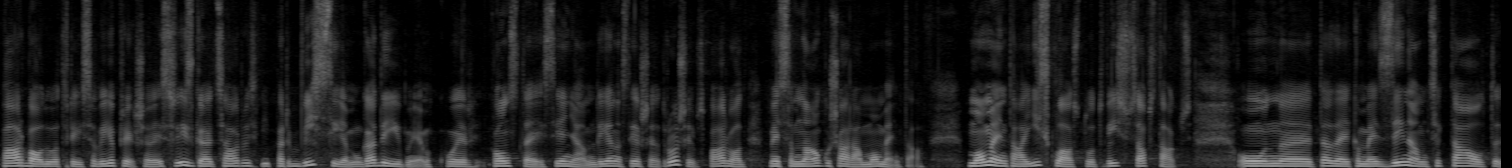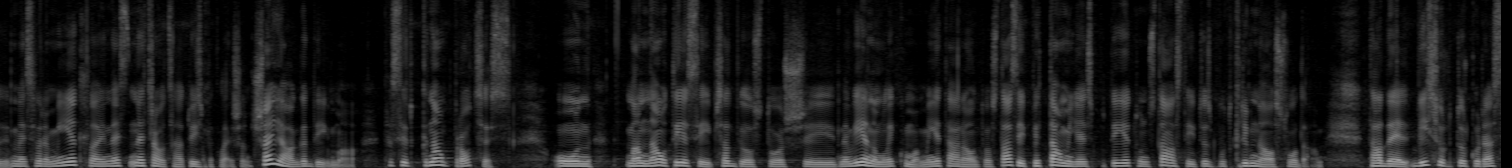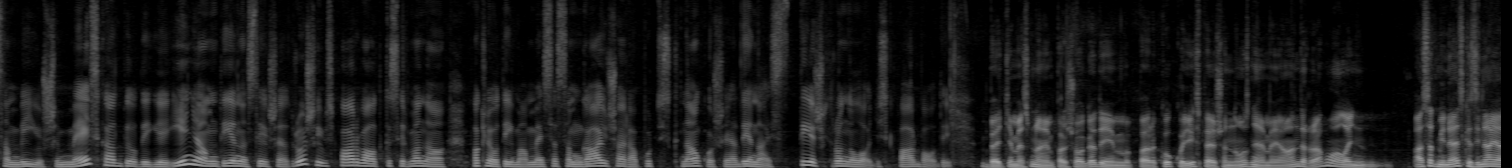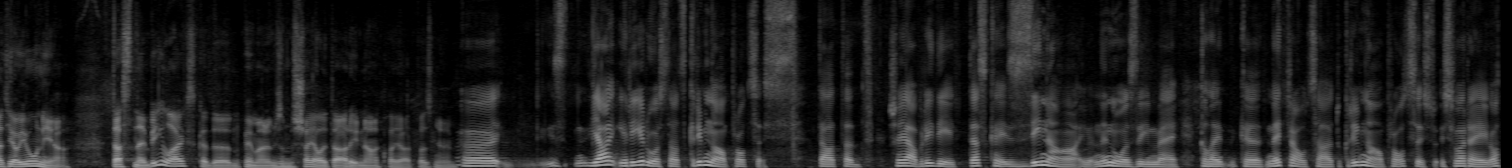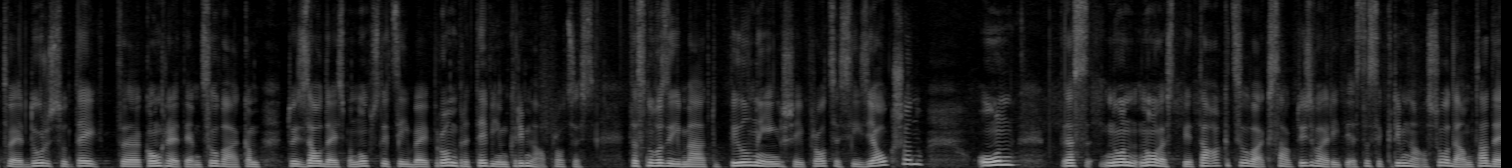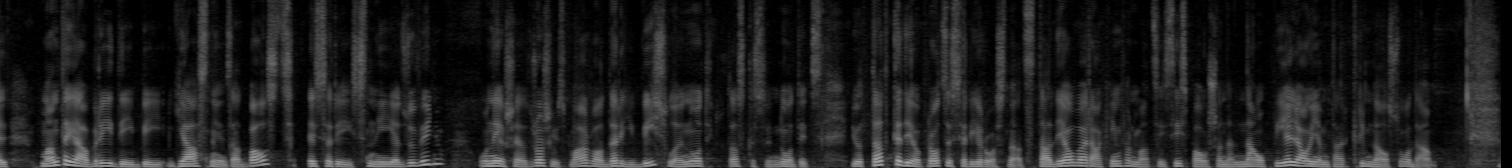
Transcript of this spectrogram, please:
pārbaudot arī savu iepriekšējo, es izgāju cauri par visiem gadījumiem, ko ir konstatējis ieņēmuma dienas iekšējā drošības pārvalde, mēs esam nākuši ārā momentā. Momentā izklāstot visus apstākļus. Un tādēļ, ka mēs zinām, cik tālu mēs varam iet, lai netraucētu izmeklēšanu. Šajā gadījumā tas ir knap process. Un man nav tiesības atbilstoši nevienam likumam iet ārā un to stāstīt. Pie tam, ja es pat ietu un stāstītu, tas būtu krimināli sodām. Tādēļ visur tur, kur esam bijuši, mēs kā atbildīgie ieņēmuma dienas iekšējā drošības pārvalde, kas ir manā pakļautībā, mēs esam gājuši ārā burtiski nākošajā dienā. Es tieši chronoloģiski pārbaudīšu. Bet, ja mēs runājam par šo gadījumu, par kukuļu izspiešanu uzņēmēju Andra Ramoliņu, esat minējis, ka zinājāt jau jūnijā. Tas nebija laiks, kad, nu, piemēram, šajā lietā arī nāk klajā ar paziņojumu. Uh, ja ir ierosināts krimināla process, Tātad šajā brīdī tas, ka es zināju, nenozīmē, ka, lai, ka netraucētu kriminālu procesu. Es varēju atvērt durvis un teikt uh, konkrētiem cilvēkam, tu esi zaudējis man uzticībai prom pret tevīm kriminālu procesu. Tas nozīmētu pilnīgi šī procesa izjaukšanu un uh, tas no, novest pie tā, ka cilvēks sāktu izvairīties, tas ir krimināli sodām. Tādēļ man tajā brīdī bija jāsniedz atbalsts, es arī sniedzu viņu. Un iekšējās drošības pārvalde darīja visu, lai notiktu tas, kas ir noticis. Jo tad, kad jau process ir ierosināts, tad jau vairāk informācijas izpaušana nav pieļaujama, tā ir krimināla sodām.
